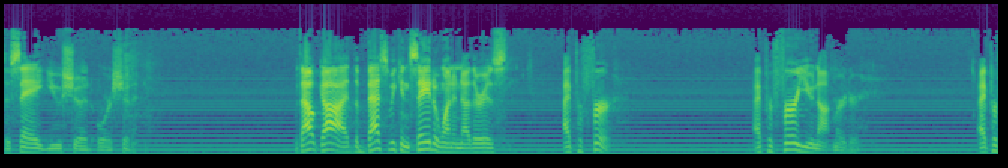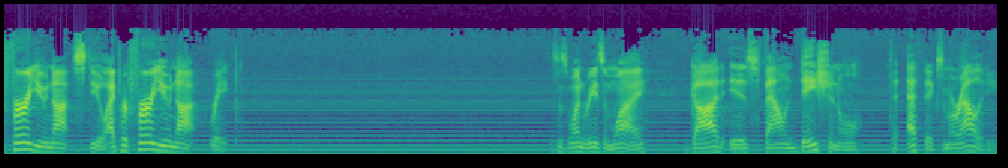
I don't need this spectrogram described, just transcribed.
to say you should or shouldn't. Without God, the best we can say to one another is, I prefer. I prefer you not murder. I prefer you not steal. I prefer you not rape. This is one reason why God is foundational to ethics and morality.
